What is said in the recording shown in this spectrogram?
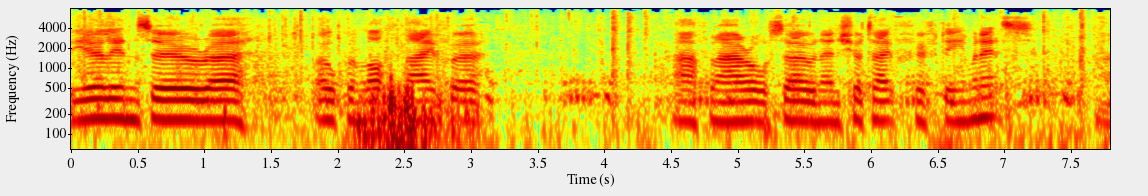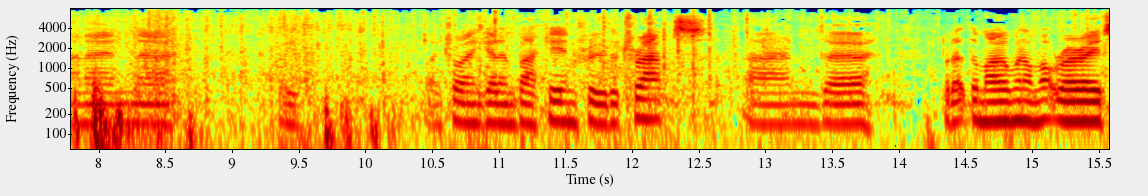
the yearlings are uh, open loft now for half an hour or so and then shut out for 15 minutes. And then uh, we, I try and get them back in through the traps and uh, but at the moment I'm not worried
